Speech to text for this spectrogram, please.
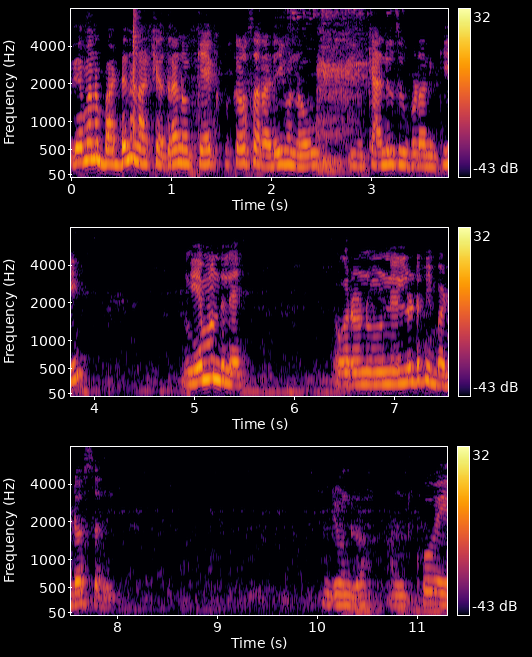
ఇదేమన్నా బర్త్డే నక్షత్ర? నువ్వు కేక్ కోసం రెడీగా ఉన్నావు ఈ క్యాండిల్ చూపడానికి. ఏముందిలే ఒక రెండు మూడు నెలలు ఉంటే నీ బర్త్డే వస్తుంది జూన్లో అనుకోవే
